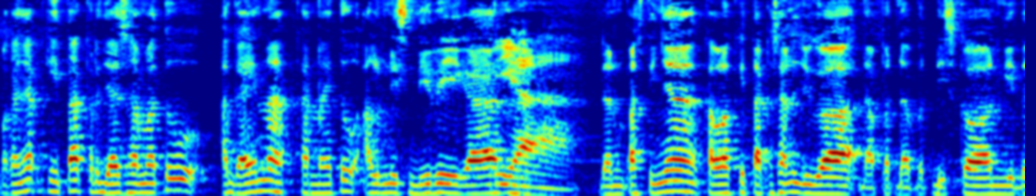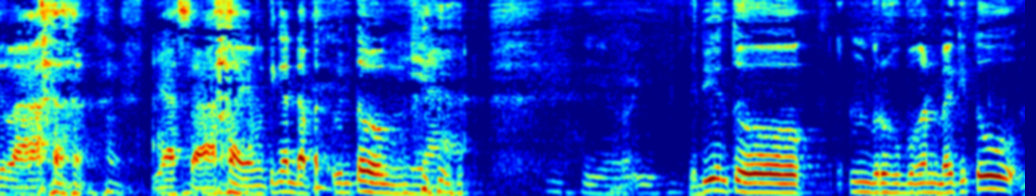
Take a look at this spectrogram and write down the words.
Makanya kita kerjasama tuh agak enak karena itu alumni sendiri kan. Iya. Dan pastinya kalau kita ke sana juga dapat dapat diskon gitulah. Biasa. Yang penting kan dapat untung. Iya. Jadi untuk berhubungan baik itu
